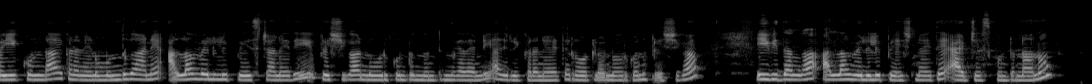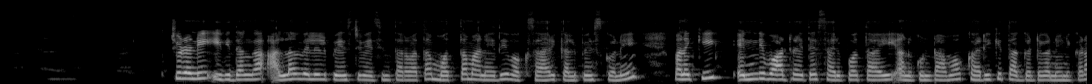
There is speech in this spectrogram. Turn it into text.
వేయకుండా ఇక్కడ నేను ముందుగానే అల్లం వెల్లుల్లి పేస్ట్ అనేది ఫ్రెష్గా నూరుకుంటుంది ఉంటుంది కదండి. అది ఇక్కడ నేనైతే రోట్లో నూరుకొని ఫ్రెష్గా ఈ విధంగా అల్లం వెల్లుల్లి పేస్ట్ని అయితే యాడ్ చేసుకుంటున్నాను. చూడండి ఈ విధంగా అల్లం వెల్లుల్లి పేస్ట్ వేసిన తర్వాత మొత్తం అనేది ఒకసారి కలిపేసుకొని మనకి ఎన్ని వాటర్ అయితే సరిపోతాయి అనుకుంటామో కర్రీకి తగ్గట్టుగా నేను ఇక్కడ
